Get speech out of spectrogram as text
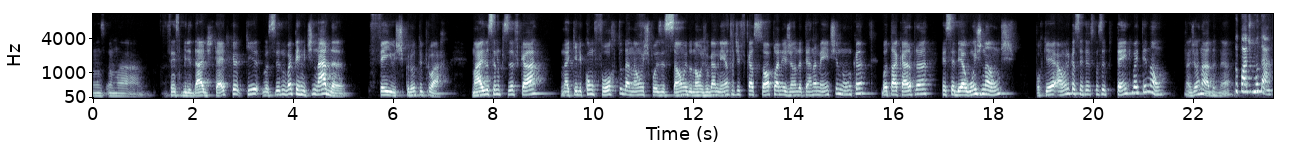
uma, uma sensibilidade estética que você não vai permitir nada feio, escroto ir para o ar. Mas você não precisa ficar naquele conforto da não exposição e do não julgamento, de ficar só planejando eternamente e nunca botar a cara para receber alguns nãos, porque a única certeza que você tem é que vai ter não na jornada. Né? Tudo pode mudar.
